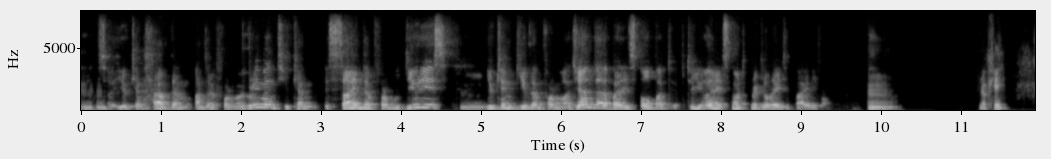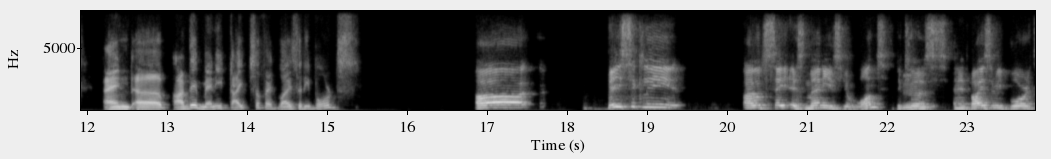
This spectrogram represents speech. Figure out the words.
Mm-hmm. So you can have them under a formal agreement, you can assign them formal duties, mm-hmm. you can give them formal agenda, but it's open to you and it's not regulated by anyone. Mm. Okay. And uh, are there many types of advisory boards? Uh, basically, I would say as many as you want because mm-hmm. an advisory board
